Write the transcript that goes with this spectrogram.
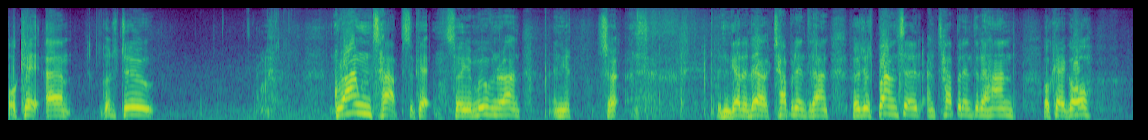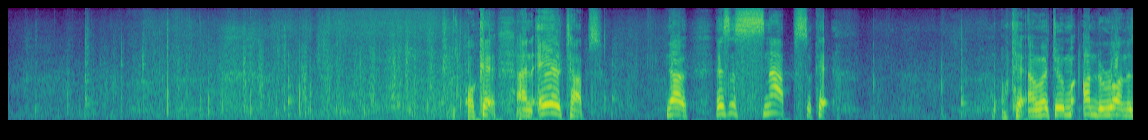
Okay, um, going to do ground taps. Okay, so you're moving around and you sir, didn't get it there. Tap it into the hand. So just bounce it and tap it into the hand. Okay, go. Okay, and air taps. Now this is snaps. Okay. Okay, and we're doing on the run,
